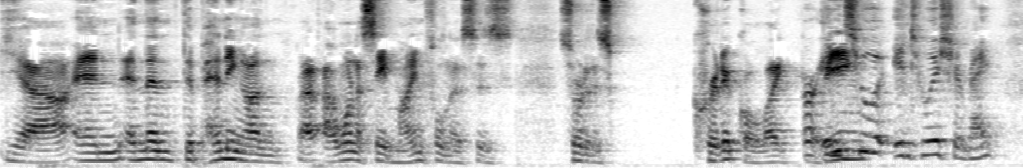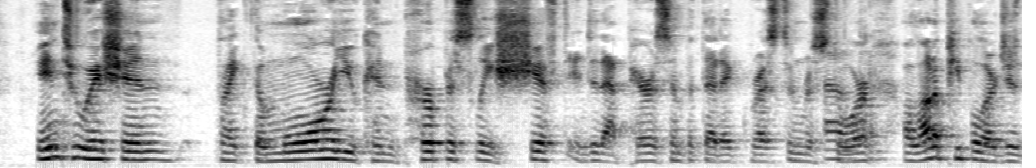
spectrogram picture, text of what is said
Yeah, and and then depending on, I, I want to say mindfulness is sort of this critical, like Or being intu- intuition, right? intuition like the more you can purposely shift into that parasympathetic rest and restore Okay. a lot of people are just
